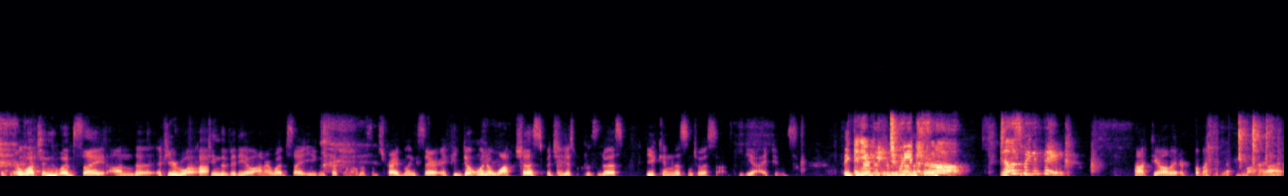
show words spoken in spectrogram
If you're watching the website on the, if you're watching the video on our website, you can click on all the subscribe links there. If you don't want to watch us, but you just want to listen to us, you can listen to us via iTunes. Thank you And very you much can for being on tweet the us show. all. Tell us what you think. Talk to you all later. Bye bye. Bye. Bye.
